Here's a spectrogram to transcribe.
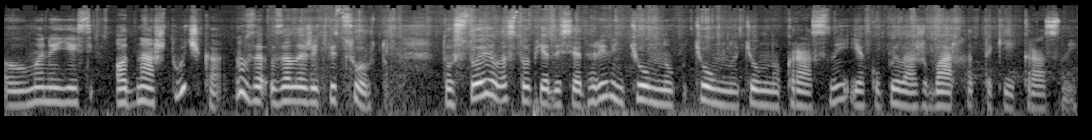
у мене є одна штучка, ну, залежить від сорту то стоїла 150 гривень, темно, темно, темно красний. Я купила аж бархат такий красний.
